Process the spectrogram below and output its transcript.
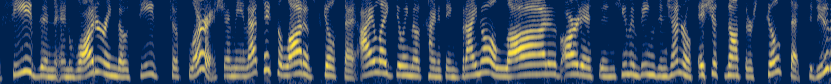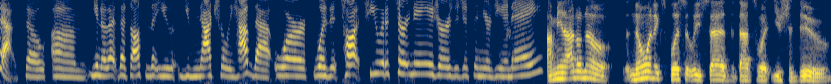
seeds and and watering those seeds to flourish. I mean that takes a lot of skill set. I like doing those kind of things but i know a lot of artists and human beings in general it's just not their skill set to do that. So um you know that that's awesome that you you naturally have that. Or was it taught to you at a certain age or is it just in your dna i mean i don't know no one explicitly said that that's what you should do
